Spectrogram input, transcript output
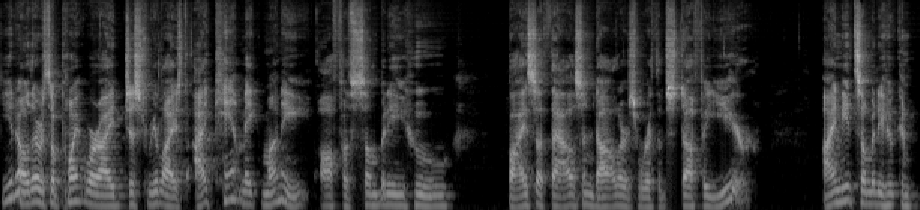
you know, there was a point where I just realized I can't make money off of somebody who buys a thousand dollars worth of stuff a year. I need somebody who can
